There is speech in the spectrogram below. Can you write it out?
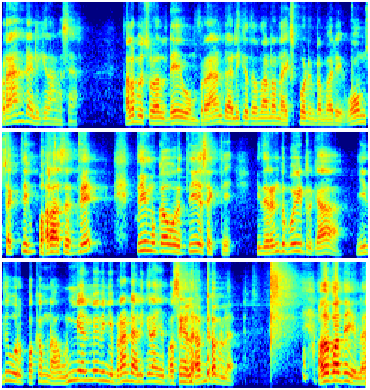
பிராண்ட் அழிக்கிறாங்க சார். தளபதி சொல்றாரு டேய் உன் பிராண்ட் அழிக்கிறது தான்டா நான் எக்ஸ்போர்ட்ன்ற மாதிரி. ஓம் சக்தி பராசக்தி திமுக ஒரு தீய சக்தி. இது ரெண்டு போயிட்டு இருக்கா இது ஒரு பக்கம் நான் உண்மையாலுமே இவங்க பிராண்ட் அழிக்கிறாங்க பசங்க லேப்டாப்பில் அதை பார்த்தீங்கல்ல?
